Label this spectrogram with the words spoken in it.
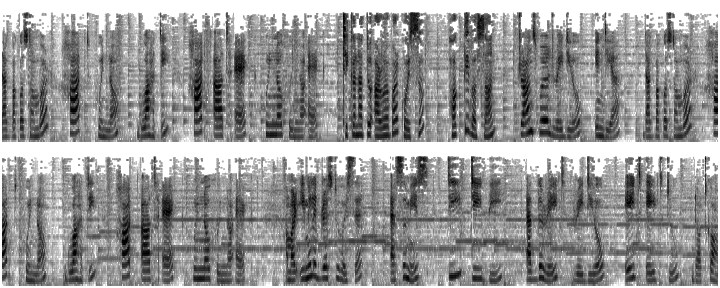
ডাক বাকচ নম্বৰ সাত শূন্য গুৱাহাটী সাত আঠ এক শূন্য শূন্য এক। ঠিকনাটো আৰু এবাৰ কৈছো ভক্তিবচন ট্ৰান্স ৱৰ্ল্ড ৰেডিঅ' ইণ্ডিয়া ডাক বাকচ নম্বৰ সাত শূন্য গুৱাহাটী সাত আঠ এক শূন্য শূন্য এক। আমাৰ ইমেইল এড্ৰেছটো হৈছে S M is T T B at the rate radio' eight eight two dot com.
